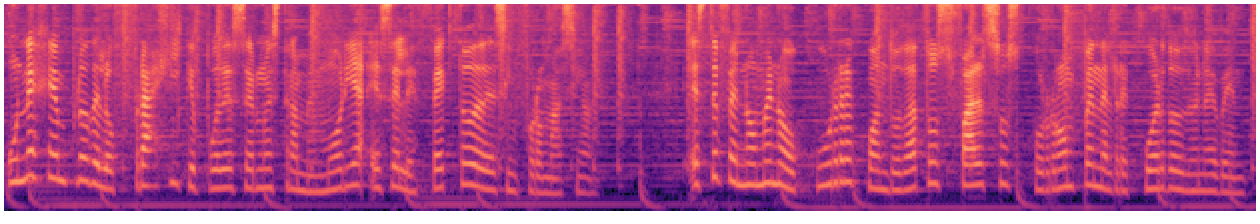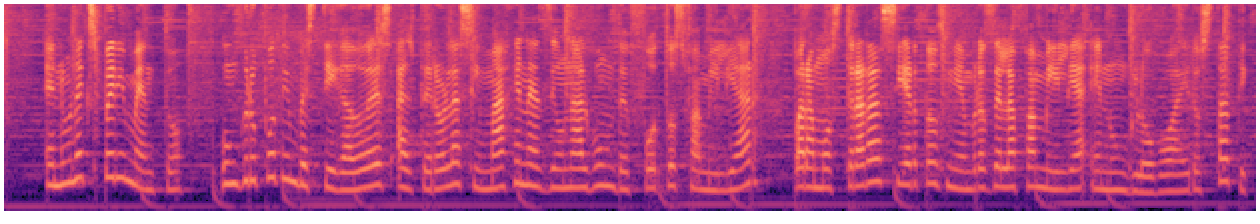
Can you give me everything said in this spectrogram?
Un ejemplo de lo frágil que puede ser nuestra memoria es el efecto de desinformación. Este fenómeno ocurre cuando datos falsos corrompen el recuerdo de un evento. En un experimento, un grupo de investigadores alteró las imágenes de un álbum de fotos familiar para mostrar a ciertos miembros de la familia en un globo aerostático.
